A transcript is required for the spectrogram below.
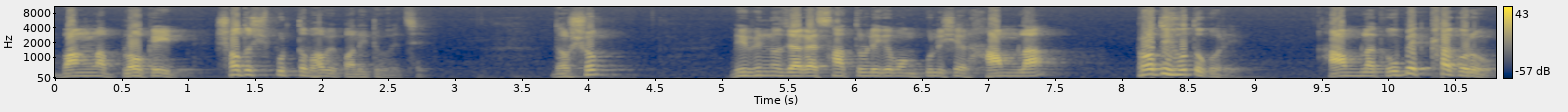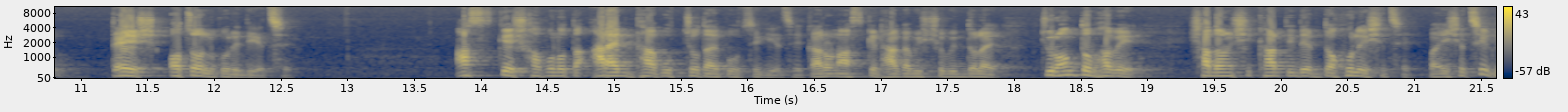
বাংলা ব্লকেড স্বতঃস্ফূর্তভাবে পালিত হয়েছে। দর্শক, বিভিন্ন জায়গায় ছাত্রলীগ এবং পুলিশের হামলা প্রতিহত করে, হামলাকে উপেক্ষা করেও দেশ অচল করে দিয়েছে। আজকে সফলতা আরেক ধাপ উচ্চতায় পৌঁছে গিয়েছে, কারণ আজকে ঢাকা বিশ্ববিদ্যালয় চূড়ান্তভাবে সাধারণ শিক্ষার্থীদের দখলে এসেছে বা এসেছিল।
